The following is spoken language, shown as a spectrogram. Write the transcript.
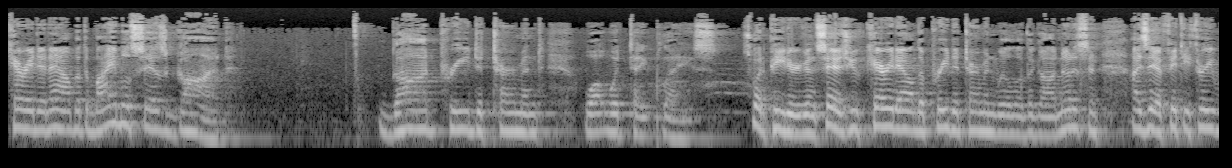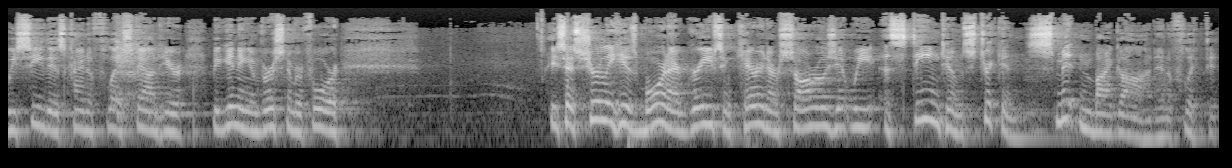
carried it out, but the Bible says God. God predetermined what would take place. That's what Peter even says. You carried out the predetermined will of the God. Notice in Isaiah 53, we see this kind of fleshed out here, beginning in verse number 4. He says, Surely he has borne our griefs and carried our sorrows, yet we esteemed him stricken, smitten by God, and afflicted.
